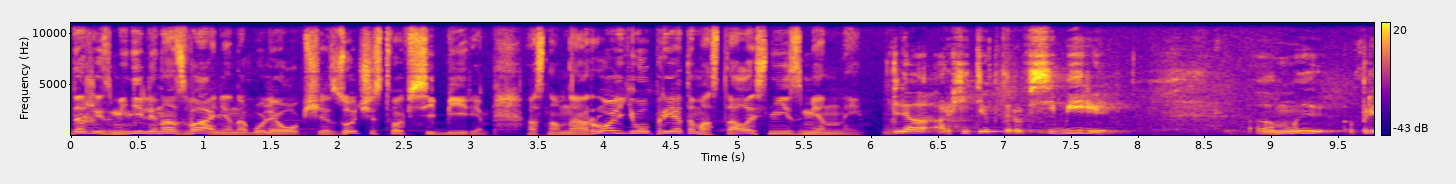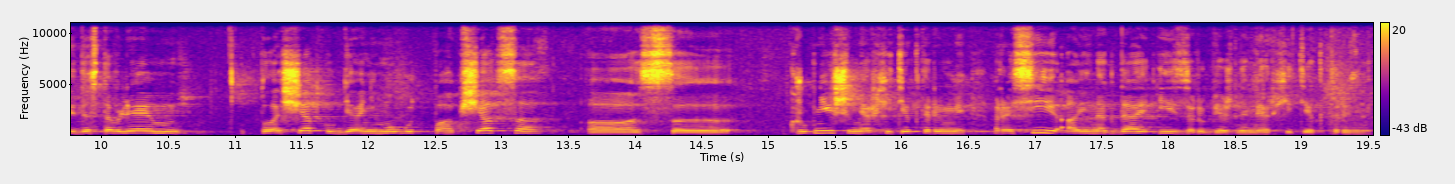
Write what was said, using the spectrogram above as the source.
даже изменили название на более общее «Зодчество в Сибири». Основная роль его при этом осталась неизменной. Для архитекторов Сибири э, мы предоставляем площадку, где они могут пообщаться э, с крупнейшими архитекторами России, а иногда и зарубежными архитекторами.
